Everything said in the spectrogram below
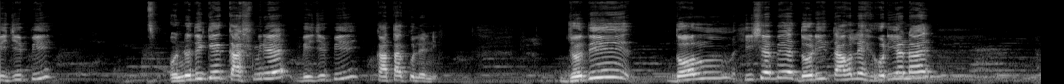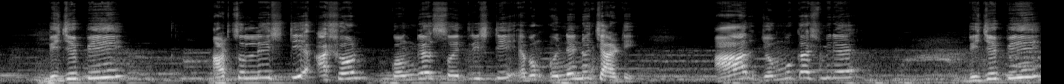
বিজেপি, অন্যদিকে কাশ্মীরে বিজেপি কাতা কুলেনি যদি দল হিসেবে ধরি তাহলে হরিয়ানায় বিজেপি আটচল্লিশটি আসন, কংগ্রেস সৈত্রিশটি এবং অন্যান্য চারটি। আর জম্মু কাশ্মীরে বিজেপি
